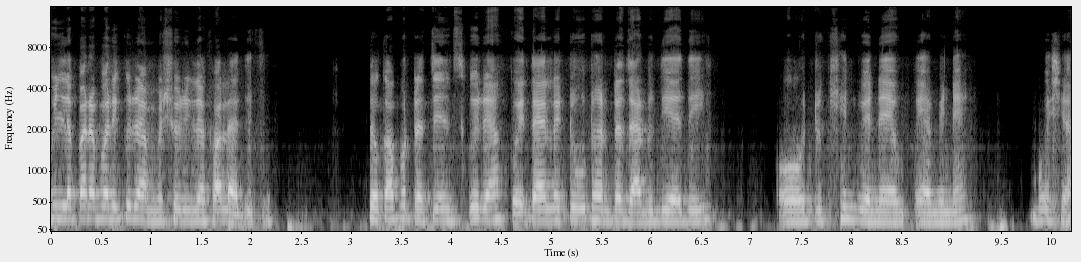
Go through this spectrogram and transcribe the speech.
মিলে পারাপারি করে আমার শরীরে ফালা দিছে। তো কাপড়টা চেঞ্জ করে কই, তাহলে একটু উঠানটা ঝাড়ু দিয়ে দিই। ও একটু খেলবে নে, এমিনে বসে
